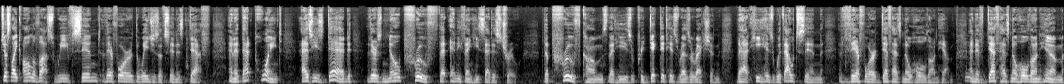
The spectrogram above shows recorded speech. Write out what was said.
just like all of us. We've sinned, therefore, the wages of sin is death. And at that point, as he's dead, there's no proof that anything he said is true. The proof comes that he's predicted his resurrection, that he is without sin, therefore death has no hold on him. Mm-hmm. And if death has no hold on him,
